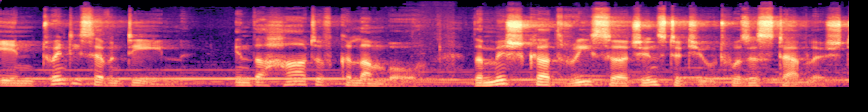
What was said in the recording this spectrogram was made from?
In 2017, in the heart of Colombo, the Mishkat Research Institute was established.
